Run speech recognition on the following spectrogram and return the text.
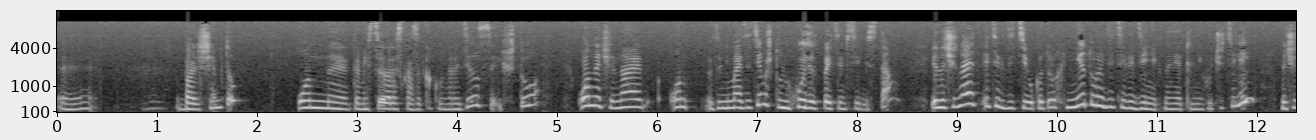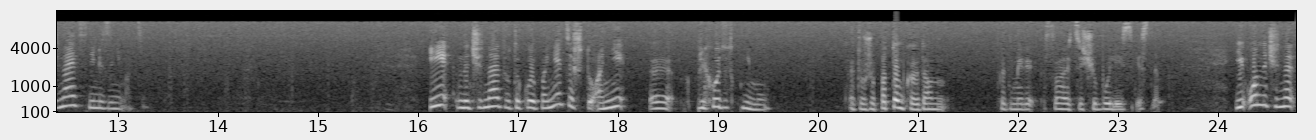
э, Бальшемту, он, э, там есть целый рассказ, как он родился и что, он начинает, он занимается тем, что он ходит по этим всем местам и начинает этих детей, у которых нет у родителей денег нанять для них учителей, начинает с ними заниматься. И начинает вот такое понятие, что они э, приходят к нему. Это уже потом, когда он, в какой-то мере, становится еще более известным. И он начинает,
